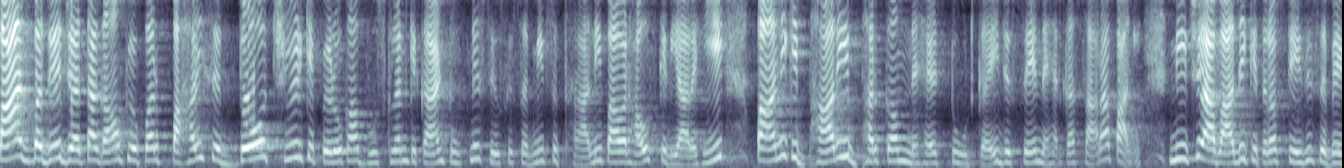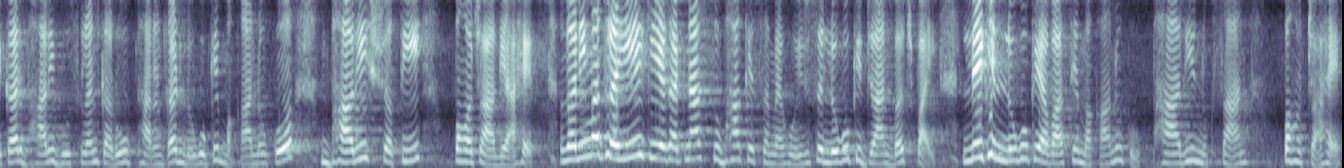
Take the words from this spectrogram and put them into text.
पाँच बजे जैता गाँव के ऊपर पहाड़ी से दो चीड़ के पेड़ों का भूस्खलन के कारण टूटने से उसके समीप से थराली पावर हाउस के लिए आ रही पानी की भारी भरकम नहर टूट गई, जिससे नहर का सारा पानी नीचे आबादी की तरफ़ तेज़ी से बहकर भारी भूस्खलन का रूप धारण कर लोगों के मकानों को भारी क्षति पहुँचा गया है। गनीमत रही कि यह घटना सुबह के समय हुई, जिससे लोगों की जान बच पाई, लेकिन लोगों के आवासीय मकानों को भारी नुकसान पहुँचा है।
